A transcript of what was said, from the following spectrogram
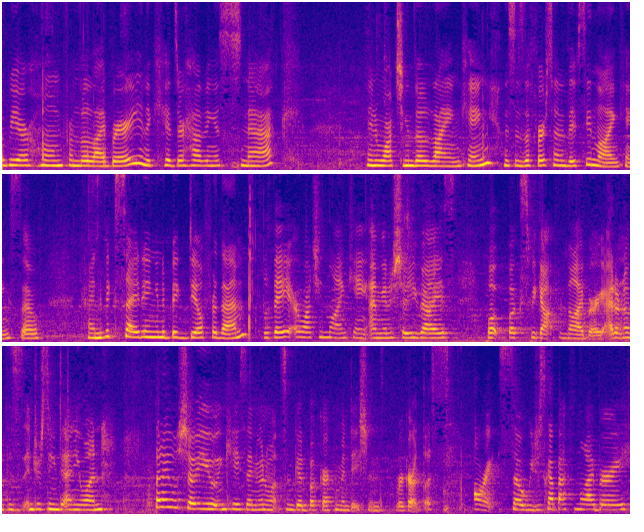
So we are home from the library and the kids are having a snack and watching The Lion King. This is the first time they've seen Lion King, so kind of exciting and a big deal for them. They are watching Lion King. I'm going to show you guys what books we got from the library. I don't know if this is interesting to anyone, but I will show you in case anyone wants some good book recommendations regardless. Alright, so we just got back from the library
